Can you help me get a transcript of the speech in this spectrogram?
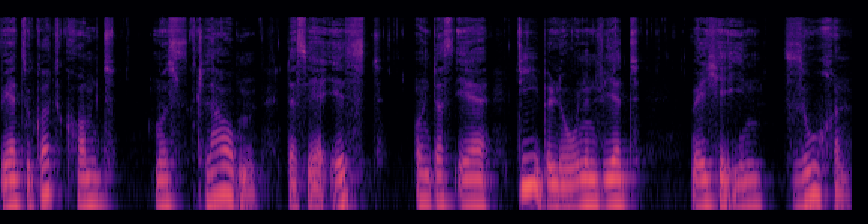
wer zu Gott kommt, muss glauben, dass er ist und dass er die belohnen wird, welche ihn suchen.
